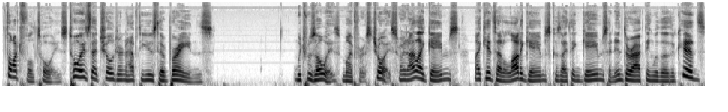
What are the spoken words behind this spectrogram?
thoughtful toys, toys that children have to use their brains, which was always my first choice, right? I like games. My kids had a lot of games because I think games and interacting with other kids,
